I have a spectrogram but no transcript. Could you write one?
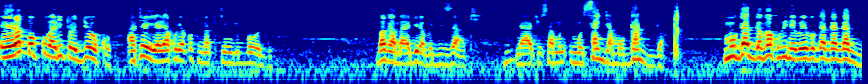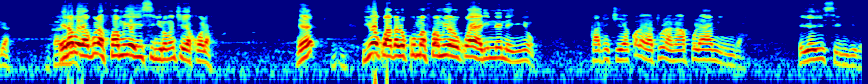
era bo okuba lito joko ate ye yali akulya coffee marketing board. Bagamba yagira bugiza ati nakyusa mu- musajja mugagga. Mugagga va ku bino ebyebugaggagagga era bwe yagula faamu ye eyisingiro manyi kyeyakola Eh? ye okwagala okuma faamu ye olwokuba yali nene nnyo. Kati kyeyakola yatula n'apulaninga eyeyisingiro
